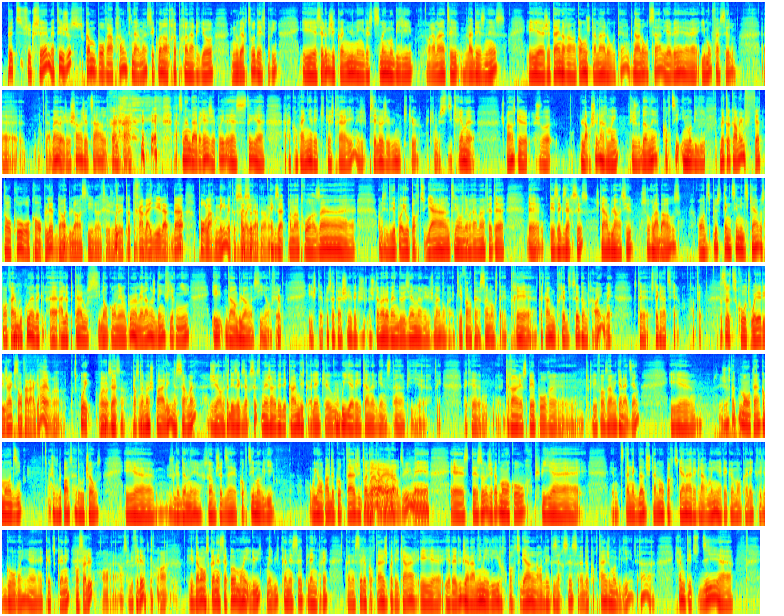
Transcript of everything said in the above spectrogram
petit succès, mais tu juste comme pour apprendre finalement c'est quoi l'entrepreneuriat, une ouverture d'esprit. Et c'est là que j'ai connu l'investissement immobilier, vraiment, tu sais, la business. Et euh, j'étais à une rencontre justement à l'hôtel. Puis dans l'autre salle, il y avait euh, Imo Facile. finalement, ben, j'ai changé de salle. la semaine d'après, j'ai pas été assisté à, la compagnie avec qui que je travaillais, mais c'est là que j'ai eu une piqûre. je me suis dit, crime, je pense que je vais lâcher l'armée, puis je vais devenir courtier immobilier. Mais tu as quand même fait ton cours au complet d'ambulancier. Je veux dire, tu as travaillé là-dedans pour l'armée, mais tu as travaillé là-dedans. Exact. Pendant trois ans, euh, on était déployé au Portugal. On a vraiment fait euh, des exercices. J'étais ambulancier sur la base on dit plus technicien médical parce qu'on travaille beaucoup avec, à, l'hôpital aussi. Donc, on est un peu un mélange d'infirmiers et d'ambulanciers, en fait. Et j'étais plus attaché avec justement le 22e régiment, donc avec les fantassins. Donc, c'était très, c'était quand même très difficile comme travail, mais c'était gratifiant, en fait. Parce que tu côtoyais des gens qui sont à la guerre. Oui, exact. Personnellement, je ne suis pas allé nécessairement. J'ai, on a fait des exercices, mais j'en avais quand même des collègues qui, hum. oui, avaient été en Afghanistan. Puis, euh, fait que, grand respect pour euh, toutes les forces armées canadiennes. Et euh, j'ai juste fait mon temps, comme on dit. J'ai voulu passer à d'autres choses. Et euh, je voulais devenir, comme je te disais, courtier immobilier. Oui, on parle de courtage hypothécaire aujourd'hui, mais euh, c'était ça. J'ai fait mon cours. Puis il y a une petite anecdote justement au Portugal avec l'armée, avec euh, mon collègue Philippe Gauvin, euh, que tu connais. On salue. On, salue Philippe. évidemment, on ne se connaissait pas, moi et lui, mais lui connaissait Planiprêt, connaissait le courtage hypothécaire et euh, il avait vu que j'avais amené mes livres au Portugal lors de l'exercice de courtage immobilier. Il dit, ah, Crème, t'étudies.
